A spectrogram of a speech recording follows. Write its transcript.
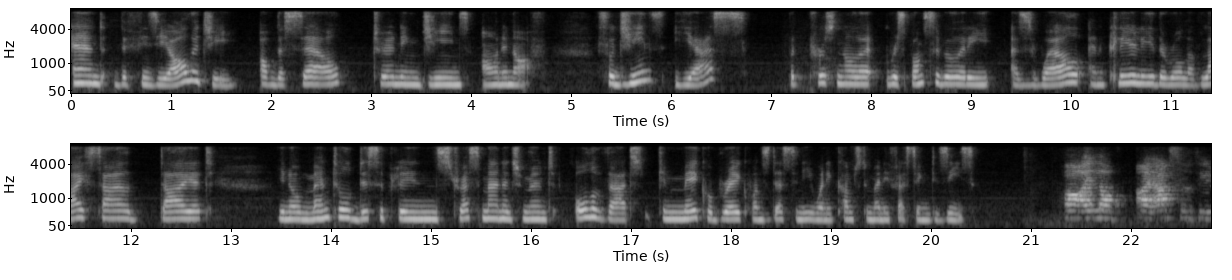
and the physiology of the cell turning genes on and off. So genes, yes, but personal responsibility as well, and clearly the role of lifestyle, diet, you know, mental discipline, stress management, all of that can make or break one's destiny when it comes to manifesting disease. Oh, I love, I absolutely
